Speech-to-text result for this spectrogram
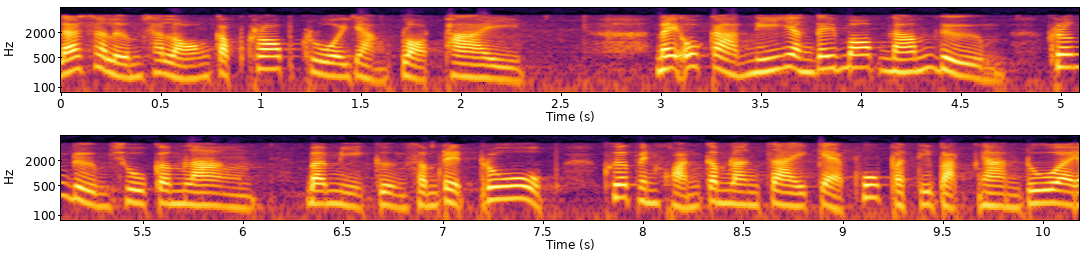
และเฉลิมฉลองกับครอบครัวอย่างปลอดภัยในโอกาสนี้ยังได้มอบน้ำดื่ม เครื่องดื่มชูกำลัง บะหมี่กึ่งสำเร็จรูป เพื่อเป็นขวัญกำลังใจแก่ผู้ปฏิบัติงานด้วย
